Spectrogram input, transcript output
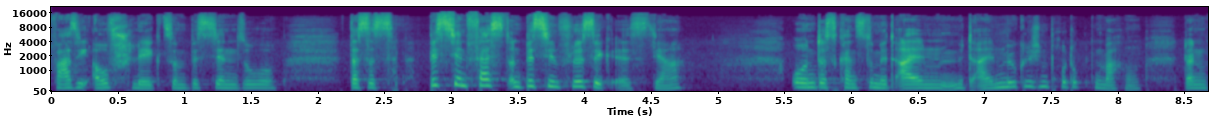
quasi aufschlägt, so ein bisschen so, dass es ein bisschen fest und ein bisschen flüssig ist, ja. Und das kannst du mit allen, mit allen möglichen Produkten machen. Dann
